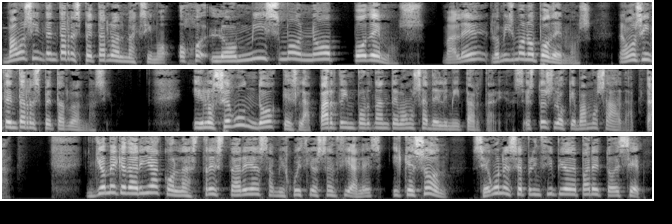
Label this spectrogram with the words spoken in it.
Vamos a intentar respetarlo al máximo. Ojo, lo mismo no podemos, ¿vale? Lo mismo no podemos. Vamos a intentar respetarlo al máximo. Y lo segundo, que es la parte importante, vamos a delimitar tareas. Esto es lo que vamos a adaptar. Yo me quedaría con las tres tareas, a mi juicio, esenciales y que son, según ese principio de Pareto, ese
